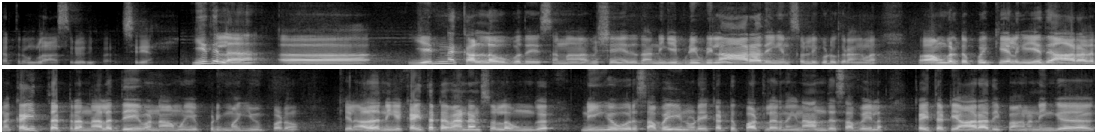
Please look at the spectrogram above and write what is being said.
கர்த்தர் ஆசீர்வதிப்பார். சரியா? இதில் என்ன கள்ள உபதேசம்னா விஷயம் இதுதான். நீங்கள் இப்படி இப்படிலாம் ஆராதிங்கன்னு சொல்லி கொடுக்குறாங்களா? அவங்கள்ட்ட போய் கேளுங்க. எது ஆராதனை? கை தட்டுறதுனால தெய்வ நாமம் எப்படி மகிமைப்படும்? கேளுங்க. அதாவது நீங்கள் கைத்தட்ட வேண்டாம்னு சொல்ல உங்கள் நீங்கள் ஒரு சபையினுடைய கட்டுப்பாட்டில் இருந்தீங்கன்னா அந்த சபையில் கைத்தட்டி ஆராதிப்பாங்கன்னா நீங்கள்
